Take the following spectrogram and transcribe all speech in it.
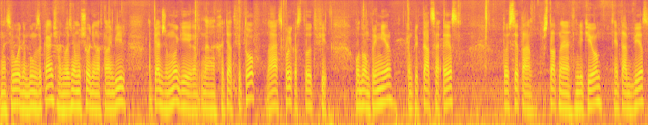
на сегодня будем заканчивать. Возьмем еще один автомобиль. Опять же, многие э, хотят Fit ов, да, сколько стоит Fit. Вот вам пример, комплектация S. То есть это штатное литье, это обвес,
